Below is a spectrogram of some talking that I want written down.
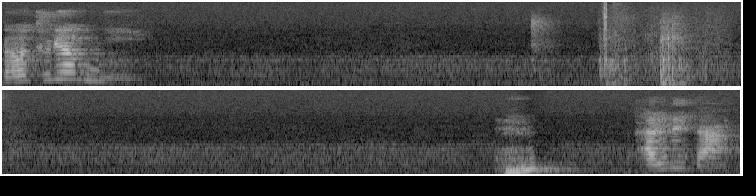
너 두렵니? 응? 달리다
